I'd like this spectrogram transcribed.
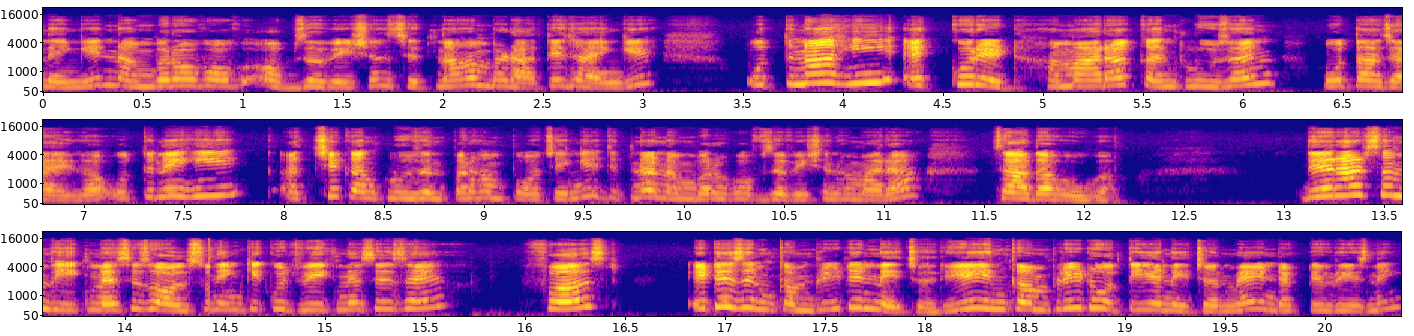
लेंगे नंबर ऑफ़ ऑब्जर्वेशन जितना हम बढ़ाते जाएँगे, उतना ही एक्यूरेट हमारा कंक्लूजन होता जाएगा। उतने ही अच्छे कंक्लूजन पर हम पहुँचेंगे जितना नंबर ऑफ़ ऑब्जर्वेशन हमारा ज़्यादा होगा। There are some weaknesses also इनकी कुछ वीकनेसेज हैं। First it is incomplete in nature ये इनकम्प्लीट होती है नेचर में इंडक्टिव रीजनिंग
